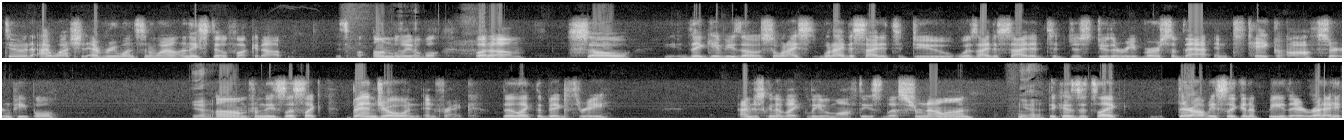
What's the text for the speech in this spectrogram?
dude, I watch it every once in a while, and they still fuck it up. It's unbelievable. but um, so they give you those. So what I what I decided to do was I decided to just do the reverse of that and take off certain people Yeah. um from these lists, like Ben, Joe, and, and Frank. They're like the big three. I'm just gonna like leave them off these lists from now on yeah. because it's like they're obviously gonna be there, right?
